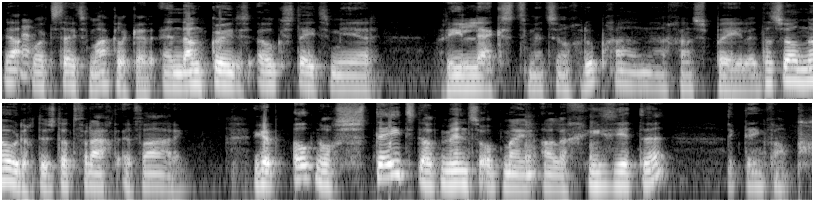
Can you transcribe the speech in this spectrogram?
Ja, Ja. wordt steeds makkelijker. En dan kun je dus ook steeds meer relaxed met zo'n groep gaan, eh, gaan spelen. Dat is wel nodig, dus dat vraagt ervaring. Ik heb ook nog steeds dat mensen op mijn allergie zitten. Ik denk van, poeh,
